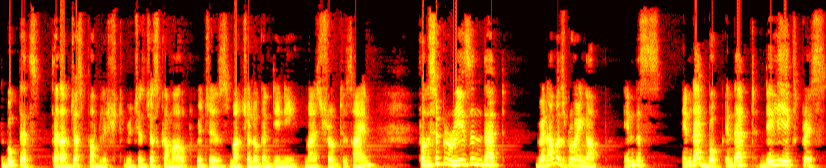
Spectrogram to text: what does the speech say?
the book that's that I've just published, which has just come out, which is Marcello Gandini, Maestro of Design, for the simple reason that when I was growing up, in this in that book, in that Daily Express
